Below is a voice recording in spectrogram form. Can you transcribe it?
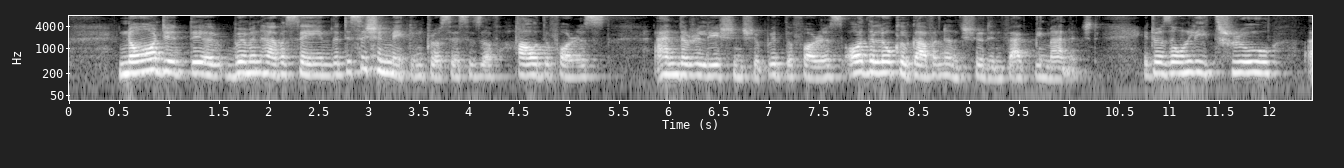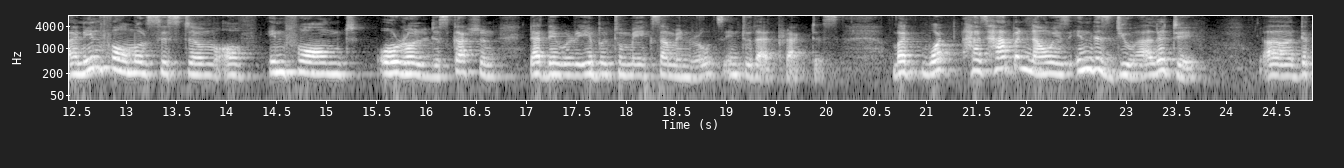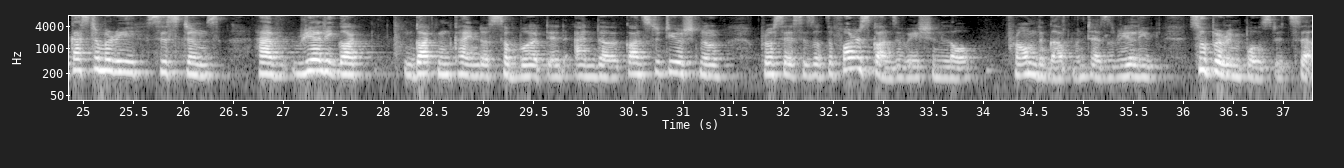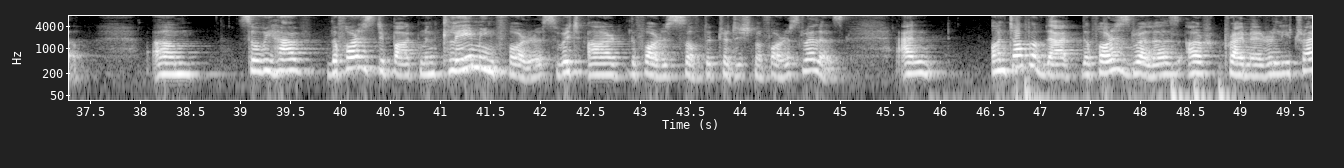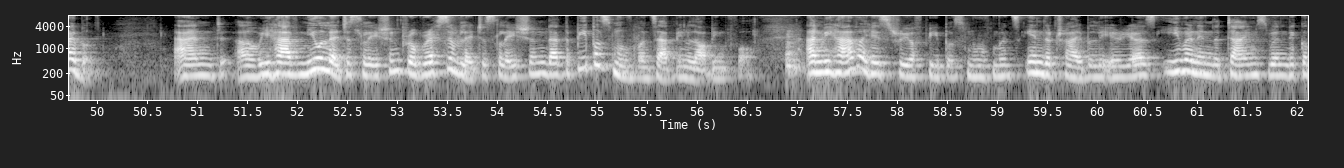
Nor did the women have a say in the decision-making processes of how the forests and the relationship with the forest or the local governance should in fact be managed. It was only through an informal system of informed oral discussion that they were able to make some inroads into that practice. But what has happened now is in this duality, uh, the customary systems have really got, gotten kind of subverted and the constitutional processes of the forest conservation law from the government has really superimposed itself. Um, so we have the forest department claiming forests, which are the forests of the traditional forest dwellers. And on top of that, the forest dwellers are primarily tribal. And uh, we have new legislation, progressive legislation, that the people's movements have been lobbying for. And we have a history of people's movements in the tribal areas, even in the times when they,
